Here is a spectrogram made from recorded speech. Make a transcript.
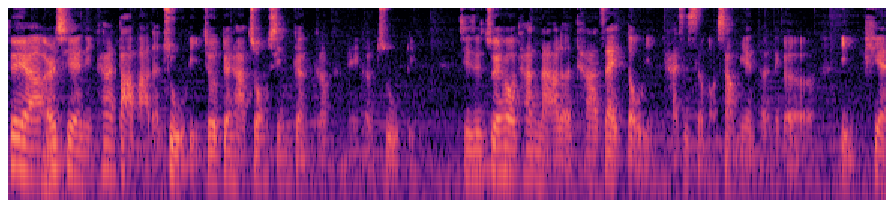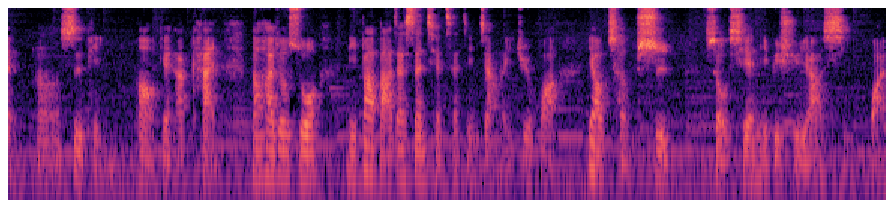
对呀、而且你看爸爸的助理，就对他忠心耿耿的那个助理，其实最后他拿了他在抖音还是什么上面的那个影片呃视频哦给他看，然后他就说，你爸爸在生前曾经讲了一句话，要成事，首先你必须要喜欢，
